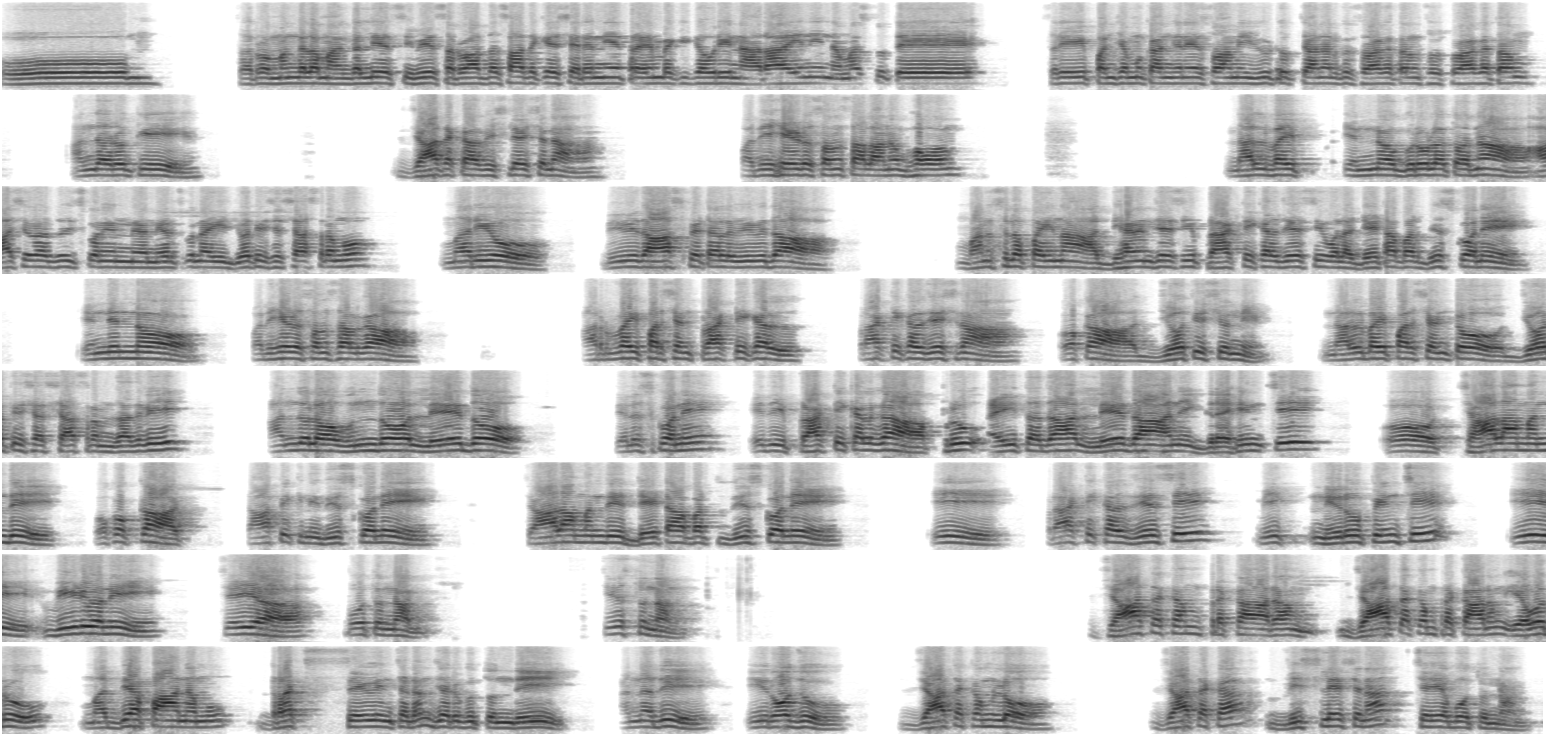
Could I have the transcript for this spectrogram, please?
ఓం సర్వమంగళ మాంగళ్య శివే సర్వార్థ సాధకే శరణ్యే త్రయంబకి గౌరీ నారాయణి నమస్తుతే. శ్రీ పంచముఖాంజనేయ స్వామి యూట్యూబ్ ఛానల్కు స్వాగతం సుస్వాగతం. అందరికి జాతక విశ్లేషణ పదిహేడు సంవత్సరాల అనుభవం. నలభై ఎన్నో గురువులతో ఆశీర్వదించుకొని నేర్చుకున్న ఈ జ్యోతిష శాస్త్రము మరియు వివిధ హాస్పిటల్ వివిధ మనసుల పైన అధ్యయనం చేసి ప్రాక్టికల్ చేసి వాళ్ళ డేట్ ఆఫ్ బర్త్ తీసుకొని ఎన్నెన్నో పదిహేడు సంవత్సరాలుగా అరవై పర్సెంట్ ప్రాక్టికల్ ప్రాక్టికల్ చేసిన ఒక జ్యోతిష్యుణ్ణి నలభై పర్సెంట్ జ్యోతిష శాస్త్రం చదివి అందులో ఉందో లేదో తెలుసుకొని ఇది ప్రాక్టికల్గా ప్రూవ్ అవుతుందా లేదా అని గ్రహించి ఓ చాలామంది ఒక్కొక్క టాపిక్ని తీసుకొని చాలామంది డేట్ ఆఫ్ బర్త్ తీసుకొని ఈ ప్రాక్టికల్ చేసి మీకు నిరూపించి ఈ వీడియోని చేయబోతున్నాను. చేస్తున్నాను. జాతకం ప్రకారం జాతకం ప్రకారం ఎవరు మద్యపానము డ్రగ్స్ సేవించడం జరుగుతుంది అన్నది ఈరోజు జాతకంలో జాతక విశ్లేషణ చేయబోతున్నాను.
